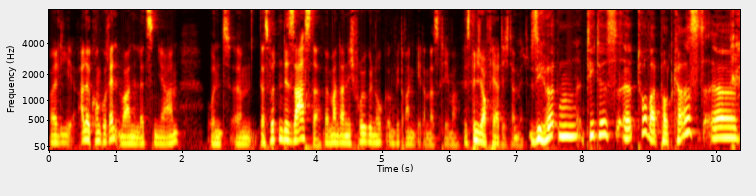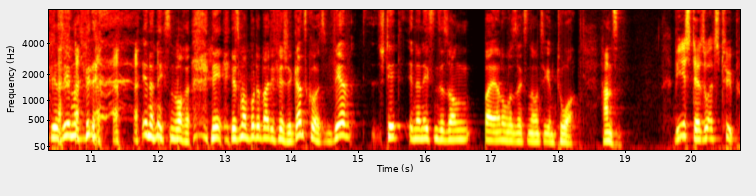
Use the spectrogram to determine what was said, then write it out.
weil die alle Konkurrenten waren in den letzten Jahren. Und ähm, das wird ein Desaster, wenn man da nicht früh genug irgendwie dran geht an das Thema. Jetzt bin ich auch fertig damit. Sie hörten Titus äh, Torwart-Podcast. Äh, wir sehen uns wieder in der nächsten Woche. Nee, jetzt mal Butter bei die Fische. Ganz kurz, wer steht in der nächsten Saison bei Hannover 96 im Tor? Hansen. Wie ist der so als Typ?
